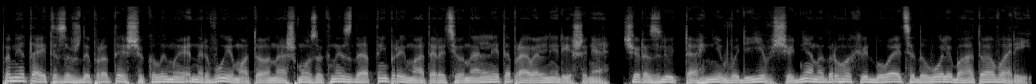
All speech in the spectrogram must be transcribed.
Пам'ятайте завжди про те, що коли ми нервуємо, то наш мозок не здатний приймати раціональні та правильні рішення. Через лють та гнів водіїв щодня на дорогах відбувається доволі багато аварій.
